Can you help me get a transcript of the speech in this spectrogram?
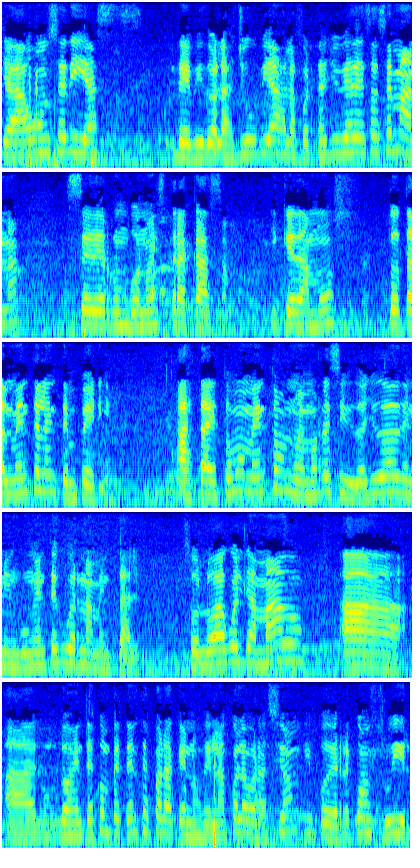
Ya 11 días debido a las lluvias, a las fuertes lluvias de esa semana, se derrumbó nuestra casa y quedamos totalmente a la intemperie. Hasta estos momentos no hemos recibido ayuda de ningún ente gubernamental. Solo hago el llamado a, los entes competentes para que nos den la colaboración y poder reconstruir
